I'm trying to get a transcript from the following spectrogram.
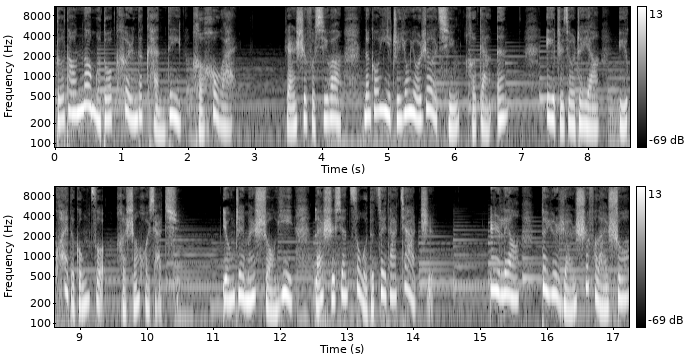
得到那么多客人的肯定和厚爱，然师傅希望能够一直拥有热情和感恩，一直就这样愉快的工作和生活下去。用这门手艺来实现自我的最大价值，日料对于然师傅来说，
